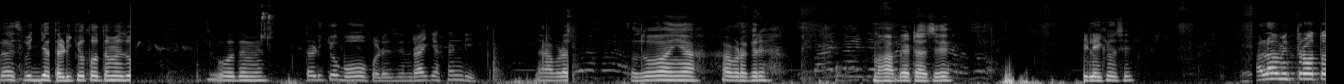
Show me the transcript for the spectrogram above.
દસ વાગ્યા તડક્યો તો તમે જુઓ તમે, તડક્યો બહુ પડે છે ને રાખ્યા ઠંડી. ને આપણે તો જો અહીંયા આપણા ઘરે માં બેઠા છે. લખ્યો છે. હલો મિત્રો, તો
